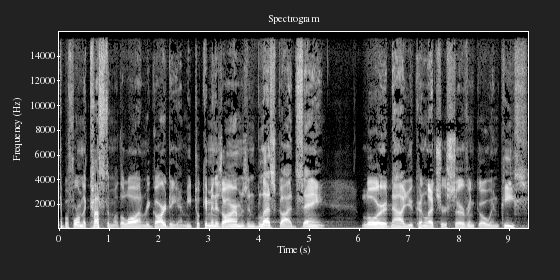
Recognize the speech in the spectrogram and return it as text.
to perform the custom of the law in regard to him. He took him in his arms and blessed God, saying, Lord, now you can let your servant go in peace,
